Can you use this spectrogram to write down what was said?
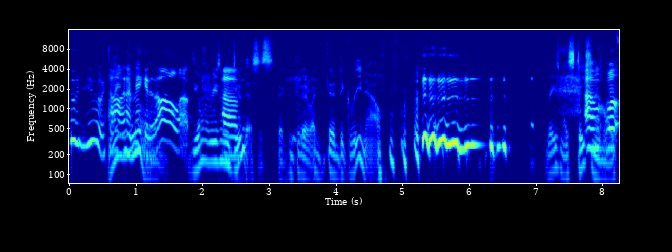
Who knew? It's all, I and I'm making it all up. The only reason I do Um, this is I can get a, I can get a degree now, raise my station um, in life. well,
